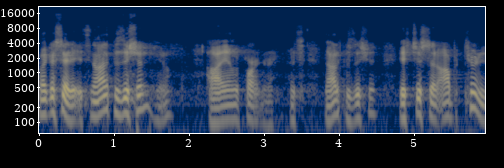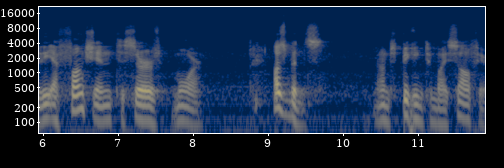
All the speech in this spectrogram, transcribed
Like I said, it's not a position, you know, I am a partner. It's not a position. It's just an opportunity, a function to serve more. Husbands, I'm speaking to myself here.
